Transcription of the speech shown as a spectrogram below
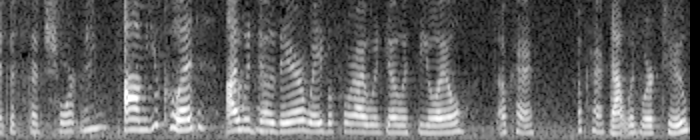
if it said shortening? Um, you could. I would go there way before I would go with the oil. Okay, okay. That would work too.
